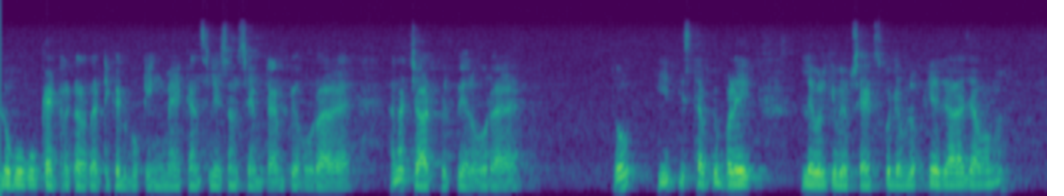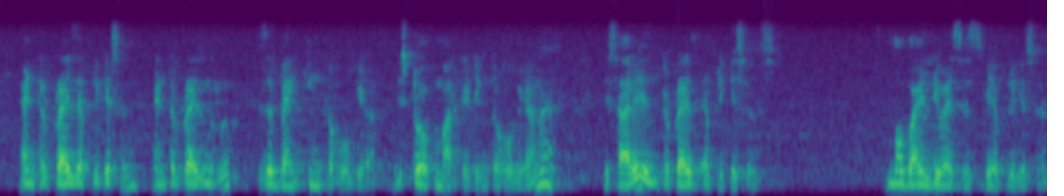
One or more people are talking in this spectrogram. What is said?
लोगों को कैटर करता है टिकट बुकिंग में कैंसिलेशन सेम टाइम पे हो रहा है है ना? चार्ट प्रिपेयर हो रहा है। तो ये इस टाइप के बड़े लेवल के वेबसाइट्स को डेवलप किया जा रहा है जावा में। एंटरप्राइज एप्लीकेशन एंटरप्राइज मतलब जैसे बैंकिंग का हो गया स्टॉक मार्केटिंग का हो गया, है ना? ये सारे इंटरप्राइज एप्लीकेशंस मोबाइल डिवाइसेस के application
